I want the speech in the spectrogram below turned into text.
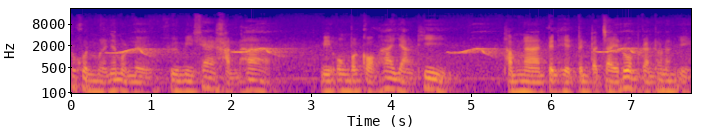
ทุกคนเหมือนกันหมดเลย คือมีแค่ขันห้ามีองค์ประกอบห้าอย่างที่ ทำงานเป็นเหตุเป็นปัจจัยร่วมกันเท่านั้นเอง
